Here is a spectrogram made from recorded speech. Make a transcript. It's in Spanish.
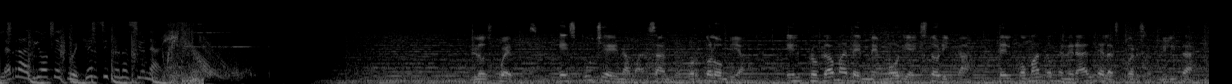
y la radio de tu Ejército Nacional. Los jueves, escuche en Avanzando por Colombia el programa de memoria histórica del Comando General de las Fuerzas Militares.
